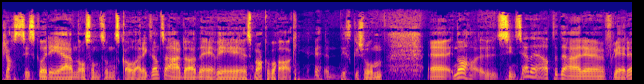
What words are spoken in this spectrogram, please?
klassisk og ren og sånn som den skal være. ikke sant? Så er da det evig smak og behag-diskusjonen. Eh, nå syns jeg det at det er eh, flere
